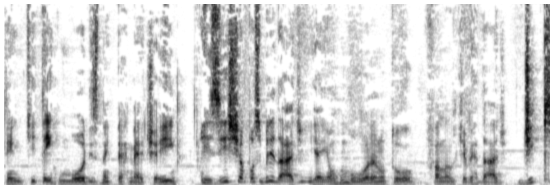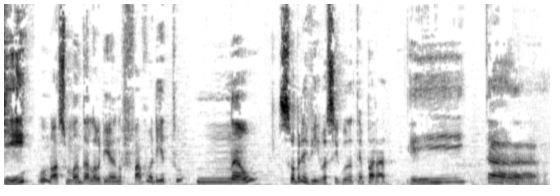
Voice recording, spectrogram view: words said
tem, que tem rumores na internet aí, existe a possibilidade, e aí é um rumor, eu não tô falando que é verdade, de que o nosso Mandaloriano favorito não sobreviva à segunda temporada. Eita!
